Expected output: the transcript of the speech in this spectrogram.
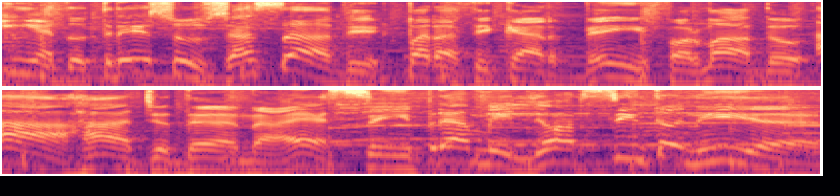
Quem é do trecho já sabe, para ficar bem informado, a Rádio Dana é sempre a melhor sintonia.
